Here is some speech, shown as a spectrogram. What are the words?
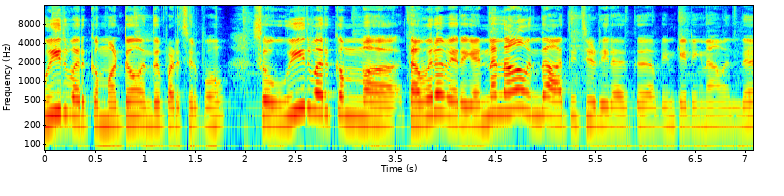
உயிர் வர்க்கம் மட்டும் வந்து படிச்சிருப்போம். ஸோ உயிர் வர்க்கம் uh, தவிர வேறு என்னெல்லாம் வந்து ஆத்திச்சுடியில் இருக்குது அப்படின்னு கேட்டிங்கன்னா வந்து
